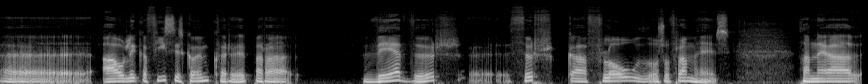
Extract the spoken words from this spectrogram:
Uh, á líka fysiska umhverfi bara veður, uh, þurka, flóð og svo framvegis. Þannig að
